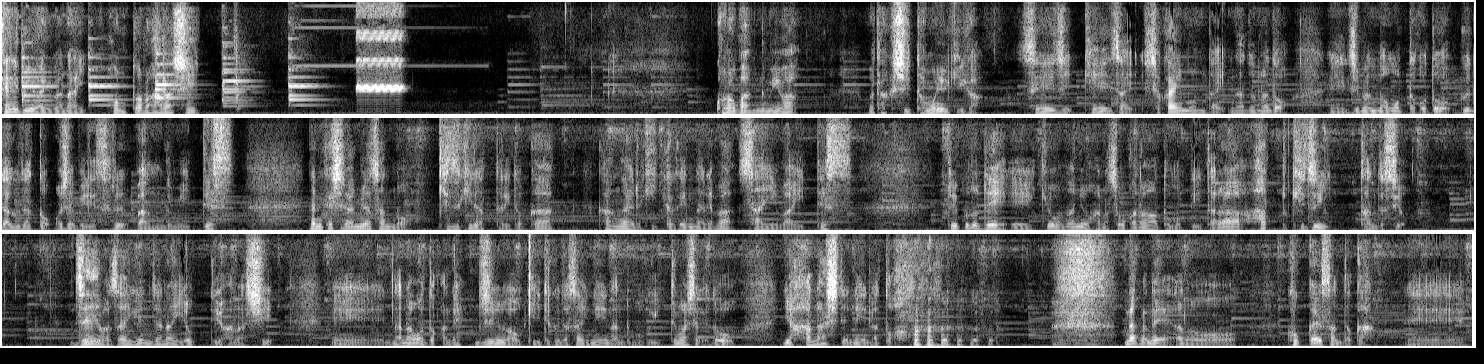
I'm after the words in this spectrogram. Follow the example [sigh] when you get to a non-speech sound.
テレビは言わない。本当の話。この番組は私智之が政治経済社会問題などなど、えー、自分の思ったことをぐだぐだとおしゃべりする番組です。何かしら皆さんの気づきだったりとか考えるきっかけになれば幸いです。ということで、えー、今日は何を話そうかなと思っていたらはっと気づいたんですよ。税は財源じゃないよっていう話、えー、7話とかね10話を聞いてくださいねなんて僕言ってましたけどいや話してねえなと。[laughs] なんかね、あのー、国家予算とか、え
